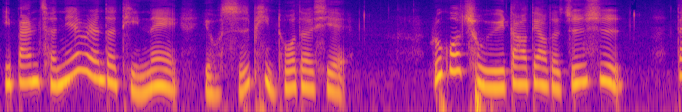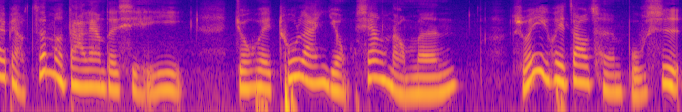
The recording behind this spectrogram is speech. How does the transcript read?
一般成年人的体内有十品脱的血。如果处于倒吊的姿势，代表这么大量的血液就会突然涌向脑门。所以会造成不适，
